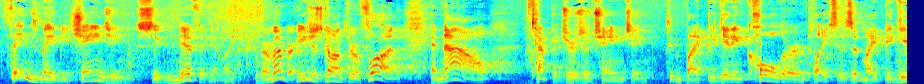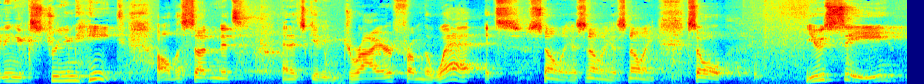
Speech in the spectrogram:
things may be changing significantly. Remember, he's just gone through a flood, and now temperatures are changing. It might be getting colder in places. It might be getting extreme heat. All of a sudden, it's and it's getting drier from the wet. It's snowing. It's snowing. It's snowing. So you see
